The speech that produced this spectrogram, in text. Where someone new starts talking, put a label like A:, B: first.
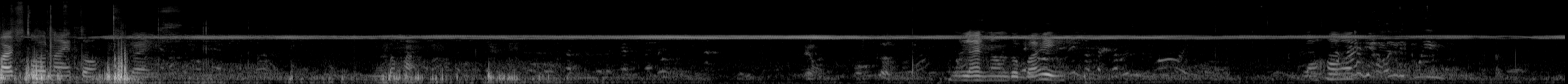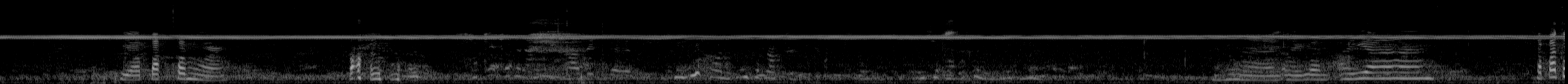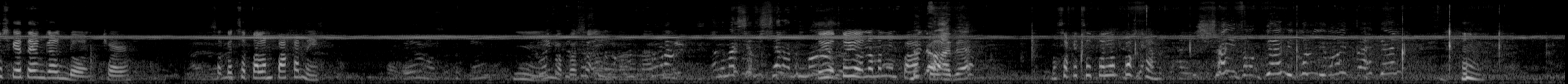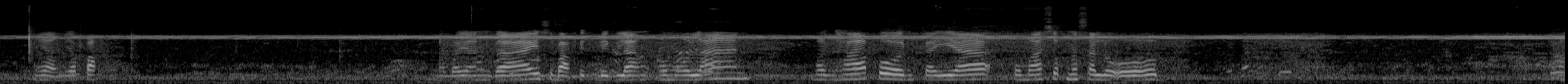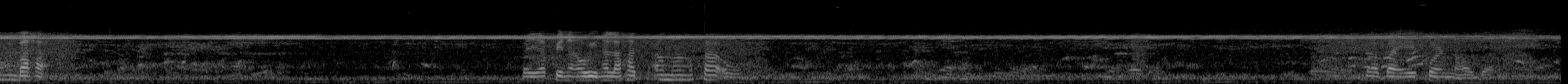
A: part 2 na ito, guys. Baha. Mula ng Dubai. Lahat. Yapak pa more. Sapatos kita hanggang doon, Char. Sakit sa talampakan eh. Hmm.
B: Ay, mabasa ang
C: انا ماشيه في الشارع بالماء
A: Tuyo-tuyo naman yung paa ko.
C: هذا
A: Masakit sa talampakan.
C: شايفه قدامي كل ما يتبهدل
A: Ayan, yapak. Ano ba yan guys? Bakit biglang umulan? Maghapon, kaya pumasok na sa loob. baha. Kaya pinauwi na lahat ang mga tao. Bye-bye for now guys.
